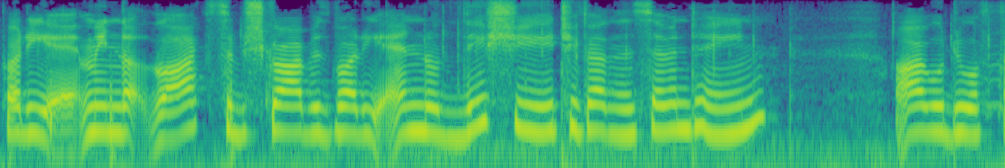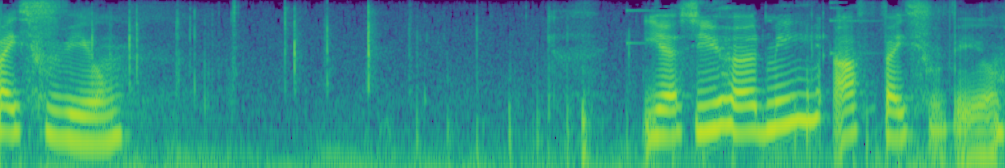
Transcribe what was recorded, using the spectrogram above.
by the, I mean not likes, subscribers by the end of this year, 2017, I will do a face reveal. Yes, you heard me, a face reveal.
